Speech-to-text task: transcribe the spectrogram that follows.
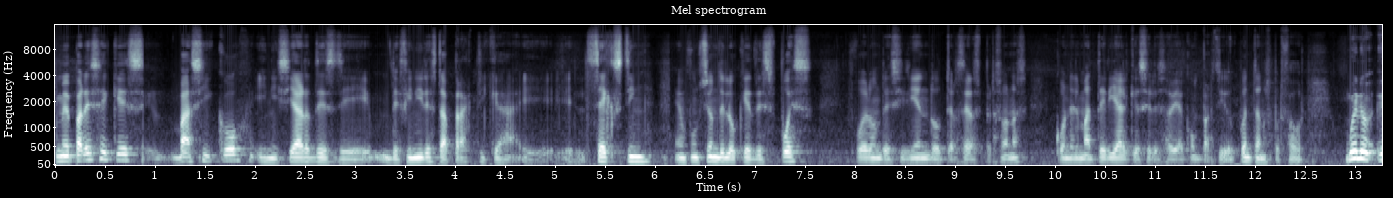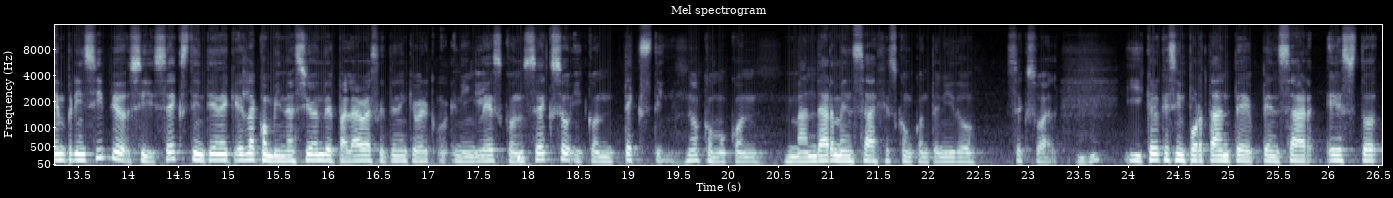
Me parece que es básico iniciar desde definir esta práctica, eh, el sexting, en función de lo que después fueron decidiendo terceras personas con el material que se les había compartido. Cuéntanos, por favor. Bueno, en principio, sí, sexting tiene que es la combinación de palabras que tienen que ver en inglés con sexo y con texting, ¿no? Como con mandar mensajes con contenido sexual. Y creo que es importante pensar esto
